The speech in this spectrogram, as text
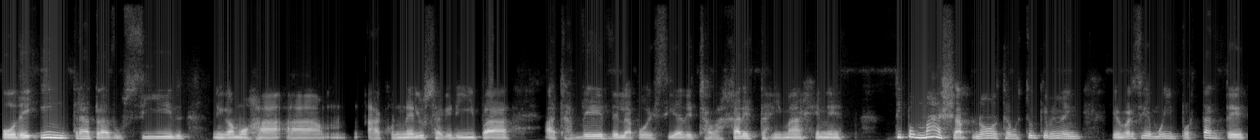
o de intratraducir, digamos, a, a, Cornelius Agripa a través de la poesía, de trabajar estas imágenes, tipo mashup, ¿no? Esta cuestión que a mí me, me parece muy importante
